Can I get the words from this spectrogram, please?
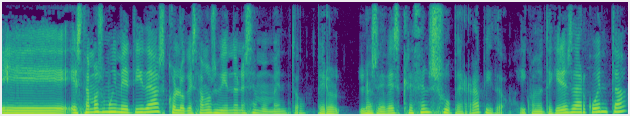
Eh, estamos muy metidas con lo que estamos viviendo en ese momento, pero los bebés crecen súper rápido y cuando te quieres dar cuenta,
